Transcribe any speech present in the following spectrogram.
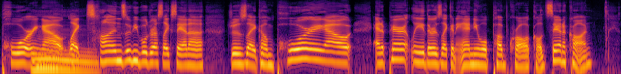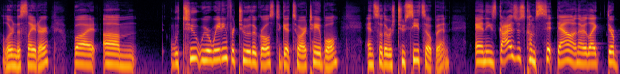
pouring out, like tons of people dressed like Santa, just like come pouring out. And apparently, there's like an annual pub crawl called SantaCon. I learned this later, but um, with two we were waiting for two of the girls to get to our table, and so there was two seats open, and these guys just come sit down, and they're like they're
